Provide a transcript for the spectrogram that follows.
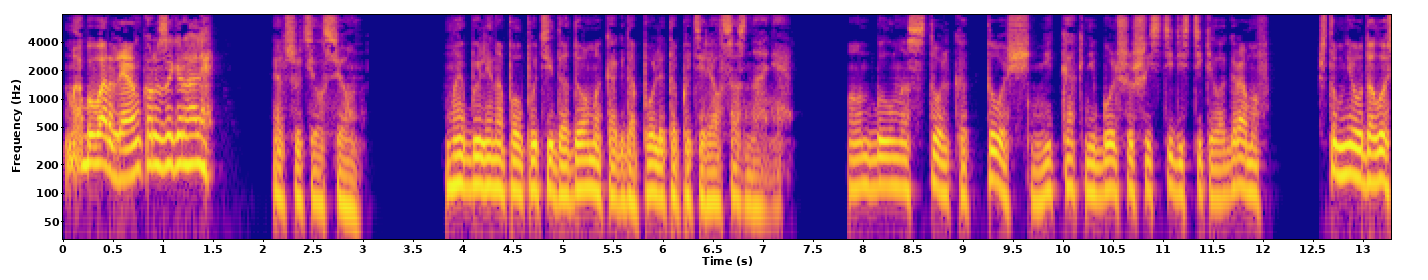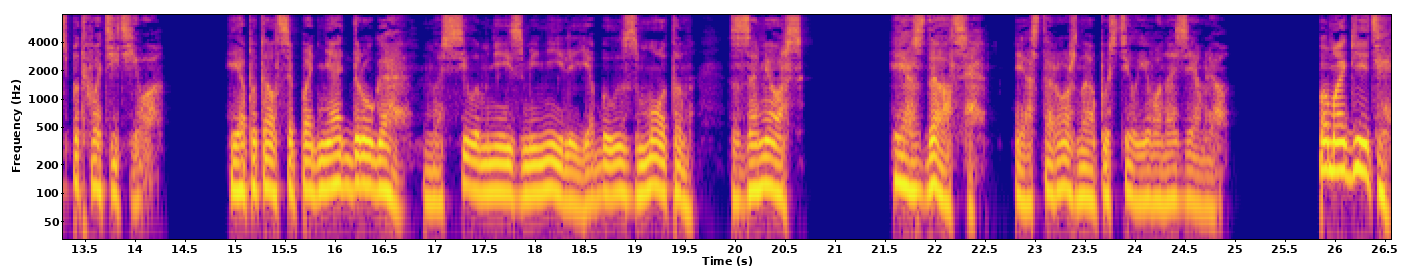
Мы бы в Орлянку разыграли, — отшутился он. Мы были на полпути до дома, когда Полито потерял сознание. Он был настолько тощ, никак не больше шестидесяти килограммов, что мне удалось подхватить его. Я пытался поднять друга, но силы мне изменили, я был измотан, замерз. Я сдался и осторожно опустил его на землю. «Помогите!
